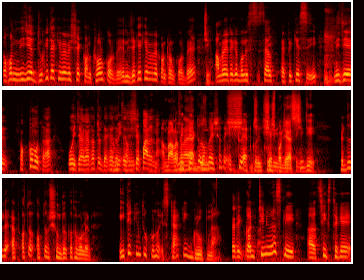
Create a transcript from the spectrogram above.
তখন নিজের ঝুঁকিটা কীভাবে সে কন্ট্রোল করবে নিজেকে কীভাবে কন্ট্রোল করবে আমরা এটাকে বলি সেলফ এফিকেসি নিজের সক্ষমতা ওই জায়গাটাতে দেখা যাচ্ছে যে সে পারে না। আমরা আমি আলোচনায় একদম সাথে একটু অ্যাড করি শেষ পর্যায়ে আসছি। জি। ফেরদৌস ভাই অত- অত্যন্ত সুন্দর কথা বললেন। এটা কিন্তু কোনো স্ট্যাটিক গ্রুপ না। কন্টিনিউয়াসলি সিক্স থেকে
